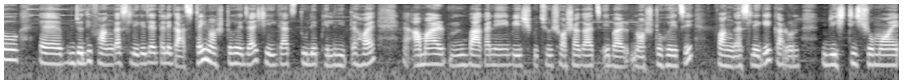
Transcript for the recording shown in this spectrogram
তো যদি ফাঙ্গাস লেগে যায় তাহলে গাছটাই নষ্ট হয়ে যায়। সেই গাছ তুলে ফেলে দিতে হয়। আমার বাগানে বেশ কিছু শশা গাছ এবার নষ্ট হয়েছে ফাঙ্গাস লেগে। কারণ বৃষ্টির সময়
